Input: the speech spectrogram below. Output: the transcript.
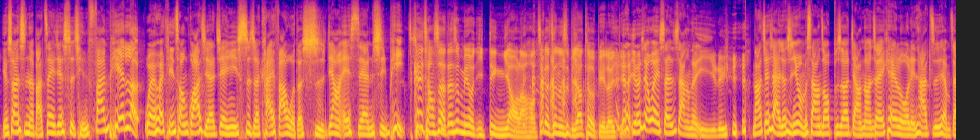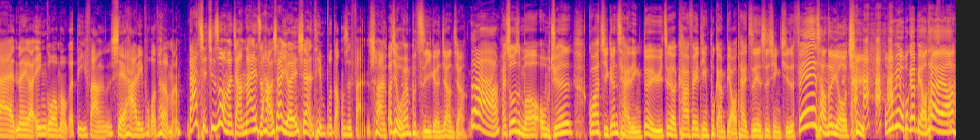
也算是呢把这一件事情翻篇了。我也会听从瓜姐的建议，试着开发我的屎尿 SM 性癖，可以尝试啊，但是没有一定要啦哈。这个真的是比较特别了一点，有，有一些卫生上的疑虑。然后接下来就是因为我们上周不是有讲到 J.K. 罗琳，他之前在那个英国某个地方写《哈利波特》嘛？但其其实我们讲那一集好像有一些人听不懂是反串，而且我发现不止一个人这样讲。对啊。还说什么？我们觉得瓜吉跟彩玲对于这个咖啡厅不敢表态这件事情，其实非常的有趣。我们没有不敢表态啊。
